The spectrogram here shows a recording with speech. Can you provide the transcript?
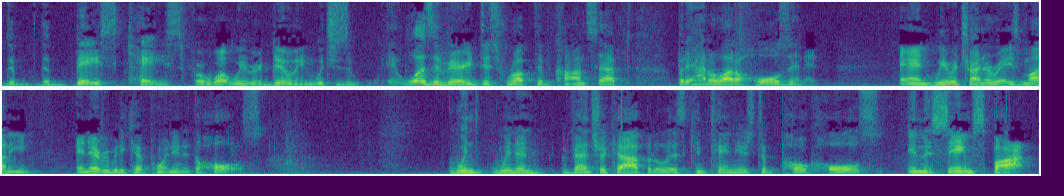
the, the, base case for what we were doing, which is it was a very disruptive concept, but it had a lot of holes in it. And we were trying to raise money, and everybody kept pointing at the holes. When, when a venture capitalist continues to poke holes in the same spot,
